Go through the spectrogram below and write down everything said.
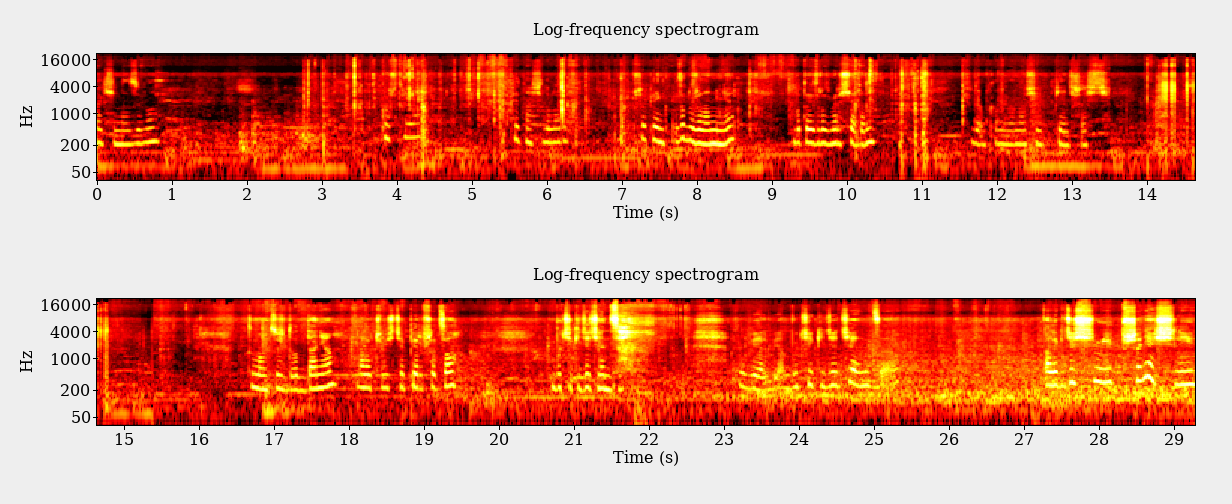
Tak się nazywa. Kosztuje 15 dolarów. Przepiękne. Za duże na nim, nie? Bo to jest rozmiar 7. Siódemka nosi 5-6. Tu mam coś do oddania, ale oczywiście pierwsze co? Buciki dziecięce. Uwielbiam buciki dziecięce. Ale gdzieś mi przenieśli.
